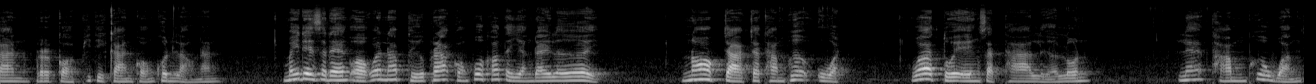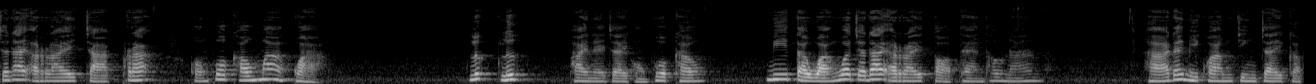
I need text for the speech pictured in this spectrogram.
การประกอบพิธีการของคนเหล่านั้น ไม่ได้แสดงออกว่านับถือพระของพวกเขาแต่อย่างใดเลย นอกจากจะทำเพื่ออวด ว่าตัวเองศรัทธาเหลือล้น และทำเพื่อหวังจะได้อะไรจากพระของพวกเขามากกว่า ลึกๆภายในใจของพวกเขา มีแต่หวังว่าจะได้อะไรตอบแทนเท่านั้น หาได้มีความจริงใจกับ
